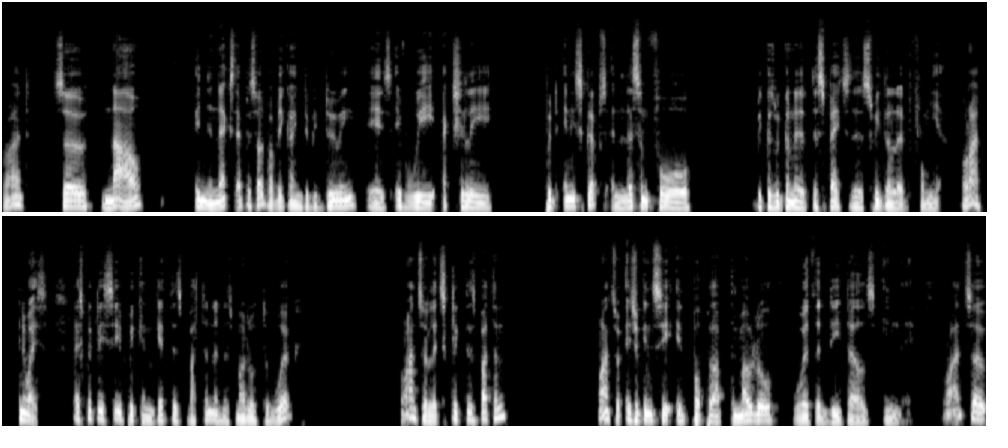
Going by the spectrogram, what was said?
Right? So now, in the next episode, what we're going to be doing is if we actually put any scripts and listen for, because we're going to dispatch the sweet alert from here. All right. Anyways, let's quickly see if we can get this button and this modal to work. Right, so let's click this button. Right, so as you can see, it popped up the modal with the details in there. Right, so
